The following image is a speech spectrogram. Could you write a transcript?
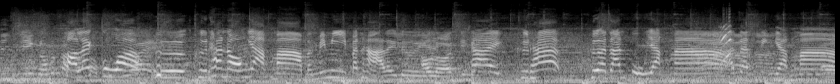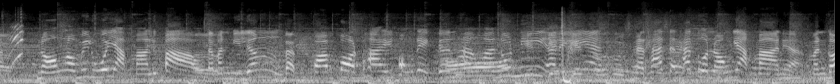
จริงๆน้องมันฝากตอนแรกมากลัวขบณด้วย คือ คือถ้าน้องอยากมา มันไม่มีปัญหาอะไรเลยเอาเหรอจริงใช่ คือถ้า คืออาจารย์ปู่อยากมา อาจารย์สิงห์อยากมา น้องเราไม่รู้ว่าอยากมาหรือเปล่า แต่มันมีเรื่องแบบความปลอดภัยของเด็กเดินทางมานู่นนี่อะไรเงี้ยแต่ถ้าแต่ถ้าตัวน้องอยากมาเนี่ย มันก็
